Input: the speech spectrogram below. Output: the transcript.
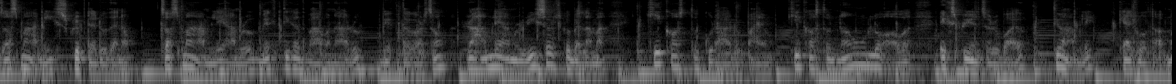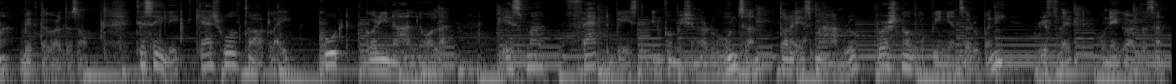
जसमा हामी स्क्रिप्टेड हुँदैनौँ जसमा हामीले हाम्रो व्यक्तिगत भावनाहरू व्यक्त गर्छौँ र हामीले हाम्रो रिसर्चको बेलामा के कस्तो कुराहरू पायौँ के कस्तो नौलो अब एक्सपिरियन्सहरू भयो त्यो हामीले क्याजुअल टकमा व्यक्त गर्दछौँ। त्यसैले क्याजुअल टकलाई कोट गरि नहाल्नु होला। यसमा फ्याक्ट बेस्ड इन्फर्मेसनहरू हुन्छन् तर यसमा हाम्रो पर्सनल ओपिनियन्सहरू पनि रिफ्लेक्ट हुने गर्दछन्।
